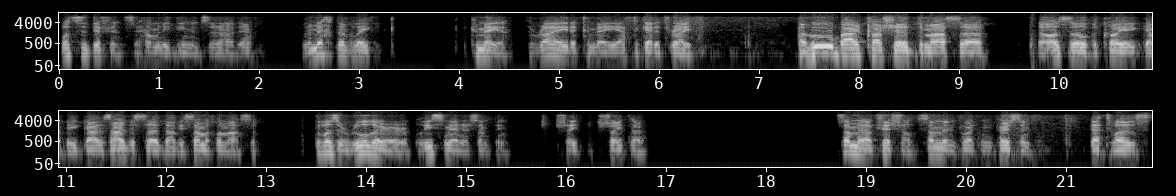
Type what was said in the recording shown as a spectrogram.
What's the difference? How many demons there are there? like kameya. To write a kameya, you have to get it right. Ahu bar kasha demasa the ozil v'koy gabi gazardasa davi samach lamasa. There was a ruler or a policeman or something. Shaitar. Some official, some important person that was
